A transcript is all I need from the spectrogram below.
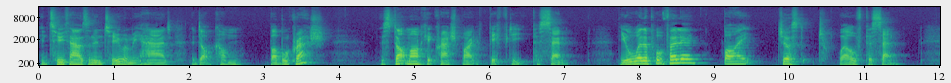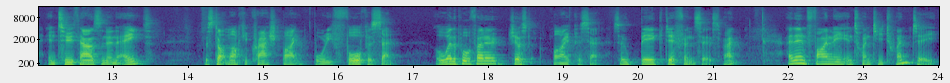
In 2002, when we had the dot-com bubble crash, the stock market crashed by 50%. The all-weather portfolio by just 12%. In 2008, the stock market crashed by 44%. All weather portfolio, just 5%. So big differences, right? And then finally in 2020,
